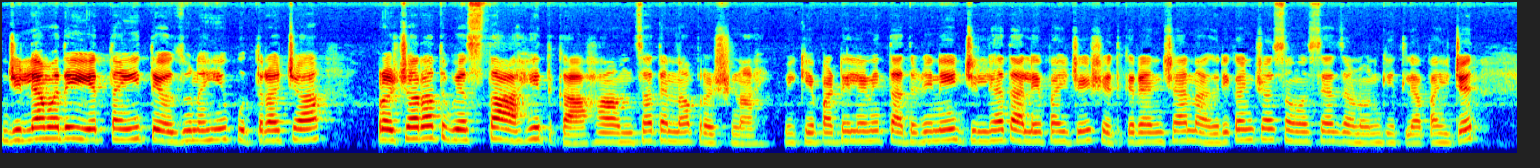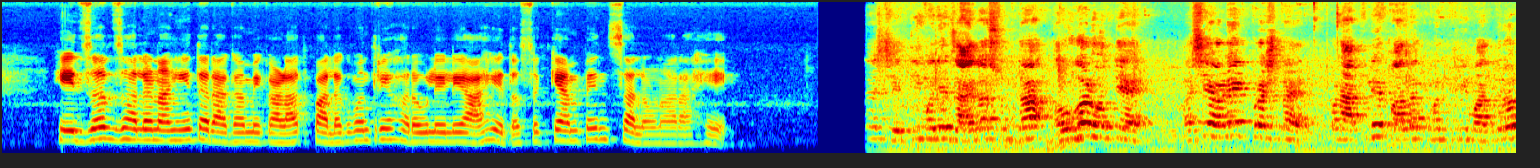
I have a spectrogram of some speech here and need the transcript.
जिल्ह्यामध्ये येत नाही ते अजूनही पुत्राच्या प्रचारात व्यस्त आहेत का? हा आमचा त्यांना प्रश्न आहे. विखे पाटील यांनी तातडीने जिल्ह्यात आले पाहिजे शेतकऱ्यांच्या नागरिकांच्या समस्या जाणून घेतल्या पाहिजेत. हे जर झालं नाही तर आगामी काळात पालकमंत्री हरवलेले आहेत असं कॅम्पेन चालवणार आहे. शेतीमध्ये जायला सुद्धा अवघड होते आहे असे अनेक प्रश्न आहेत. पण आपले पालकमंत्री मात्र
